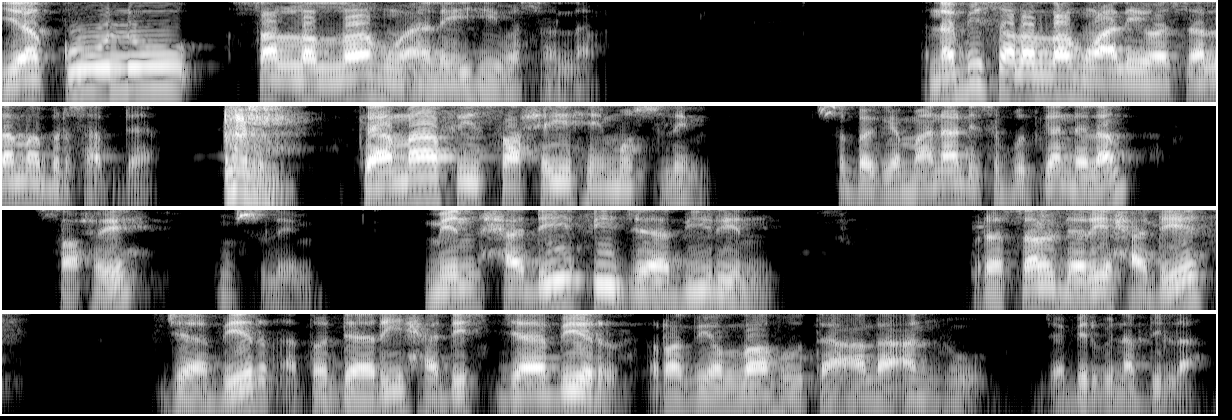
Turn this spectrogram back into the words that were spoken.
Yaqulu sallallahu alaihi wasallam. Nabi sallallahu alaihi wasallam bersabda, Kama fi sahih Muslim. Sebagaimana disebutkan dalam sahih Muslim. Min hadithi Jabirin. Berasal dari hadis Jabir atau dari hadis Jabir radhiyallahu taala anhu. Jabir bin Abdullah.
